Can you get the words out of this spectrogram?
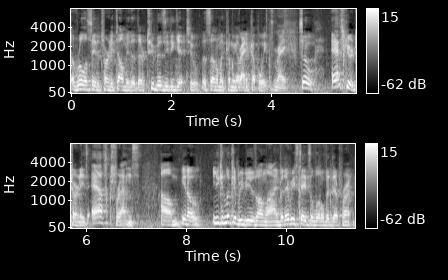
a real estate attorney tell me that they're too busy to get to a settlement coming up in a couple weeks. Right. So ask your attorneys, ask friends. Um, you know, you can look at reviews online, but every state's a little bit different.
